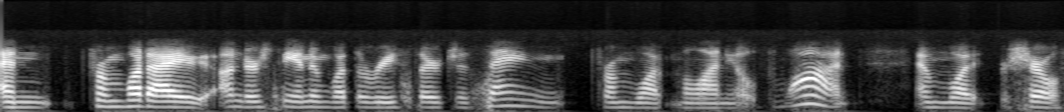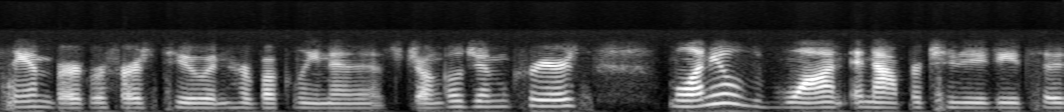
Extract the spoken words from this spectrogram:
And from what I understand and what the research is saying from what millennials want and what Sheryl Sandberg refers to in her book Lean In as Jungle Gym Careers, millennials want an opportunity to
